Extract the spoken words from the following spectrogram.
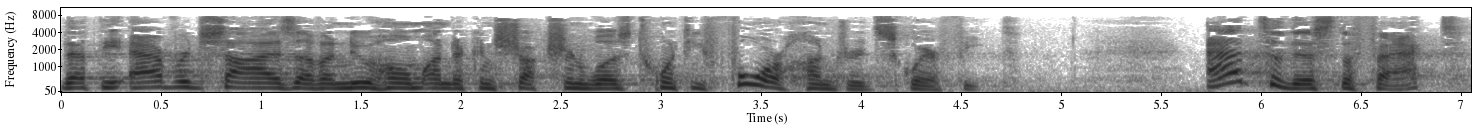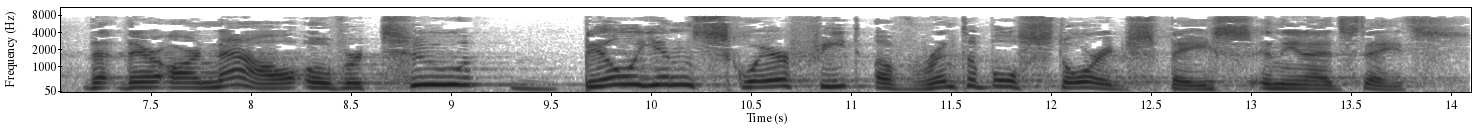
that the average size of a new home under construction was 2,400 square feet. Add to this the fact that there are now over 2 billion square feet of rentable storage space in the United States.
